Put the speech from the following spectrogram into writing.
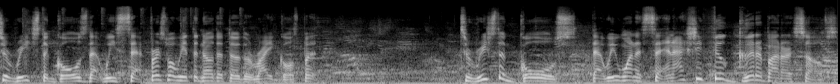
to reach the goals that we set, first of all, we have to know that they're the right goals, but to reach the goals that we want to set and actually feel good about ourselves,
